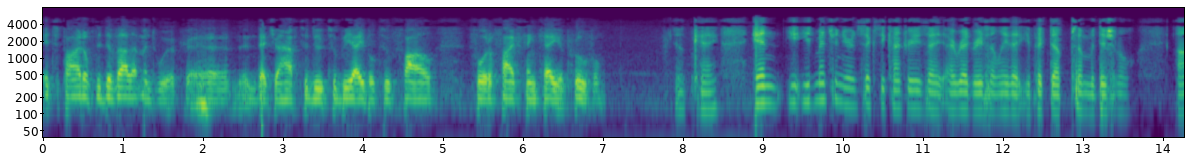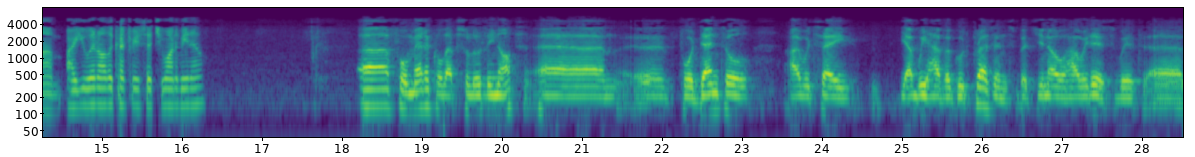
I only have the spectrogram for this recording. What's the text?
it's part of the development work uh, that you have to do to be able to file for a 510 approval. Okay. And you'd mentioned you're in 60 countries. I read recently that you picked up some additional. Um, are you in all the countries that you want to be now? For medical, absolutely not. Um, uh, for dental, I would say, yeah, we have a good presence, but you know how it is with uh,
